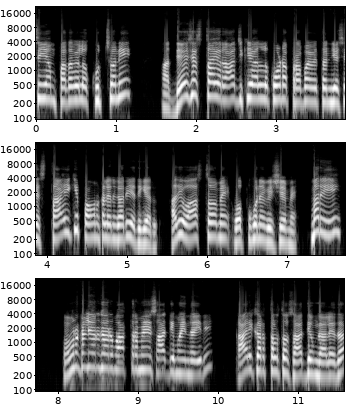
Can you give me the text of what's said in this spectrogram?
సీఎం పదవిలో కూర్చొని దేశ స్థాయి రాజకీయాలను కూడా ప్రభావితం చేసే స్థాయికి పవన్ కళ్యాణ్ గారు ఎదిగారు. అది వాస్తవమే ఒప్పుకునే విషయమే. మరి పవన్ కళ్యాణ్ గారు మాత్రమే సాధ్యమైందా ఇది? కార్యకర్తలతో సాధ్యం కాలేదా?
